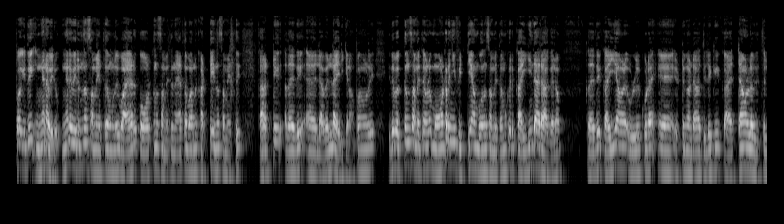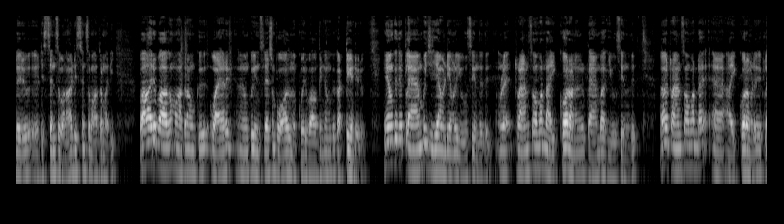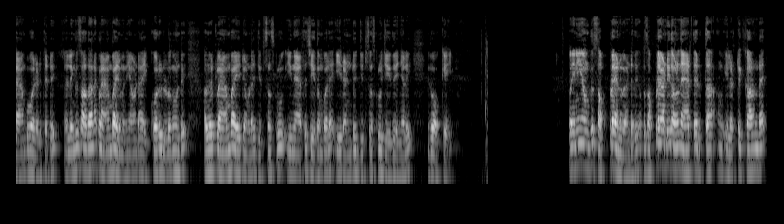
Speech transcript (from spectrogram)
അപ്പോൾ ഇത് ഇങ്ങനെ വരും. ഇങ്ങനെ വരുന്ന സമയത്ത് നമ്മൾ വയർ കോർക്കുന്ന സമയത്ത് നേരത്തെ പറഞ്ഞ് കട്ട് ചെയ്യുന്ന സമയത്ത് കറക്റ്റ് അതായത് ലെവലിലായിരിക്കണം അപ്പോൾ നമ്മൾ ഇത് വെക്കുന്ന സമയത്ത് നമ്മൾ മോട്ടർ ഇനി ഫിറ്റ് ചെയ്യാൻ പോകുന്ന സമയത്ത് നമുക്കൊരു കൈയിന്റെ ഒരു അകലം അതായത് കൈ ഉള്ളിൽ കൂടെ ഇട്ടും കണ്ട് അതിലേക്ക് കയറ്റാനുള്ള വിധത്തിലൊരു ഡിസ്റ്റൻസ് വേണം. ആ ഡിസ്റ്റൻസ് മാത്രം മതി. അപ്പോൾ ആ ഒരു ഭാഗം മാത്രം നമുക്ക് വയർ നമുക്ക് ഇൻസുലേഷൻ പോകാതെ നിൽക്കും ഒരു ഭാഗം. പിന്നെ നമുക്ക് കട്ട് ചെയ്യേണ്ടി വരും. ഇനി നമുക്കിത് ക്ലാമ്പ് ചെയ്യാൻ വേണ്ടി നമ്മൾ യൂസ് ചെയ്യുന്നത്. നമ്മുടെ ട്രാൻസ്ഫോമറിന്റെ ഐക്കോറാണ് ക്ലാമ്പ് ആക്കി യൂസ് ചെയ്യുന്നത്. ആ ട്രാൻസ്ഫോമറിന്റെ ഐക്കോർ നമ്മൾ ക്ലാമ്പ് പോലെ എടുത്തിട്ട് അല്ലെങ്കിൽ സാധാരണ ക്ലാമ്പ് ആയാലും മതി. ഞങ്ങളുടെ ഐക്കോർ ഉള്ളതുകൊണ്ട് അതൊരു ക്ലാമ്പ് ആയിട്ട് നമ്മൾ ജിപ്സം സ്ക്രൂ ഈ നേരത്തെ ചെയ്ത പോലെ ഈ രണ്ട് ജിപ്സം സ്ക്രൂ ചെയ്ത് കഴിഞ്ഞാൽ ഇത് ഓക്കെ ആയി. അപ്പോൾ ഇനി നമുക്ക് സപ്ലൈ ആണ് വേണ്ടത്. അപ്പോൾ സപ്ലൈ വേണ്ടി നമ്മൾ നേരത്തെ എടുത്ത ഇലക്ട്രിക് കാറിന്റെ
